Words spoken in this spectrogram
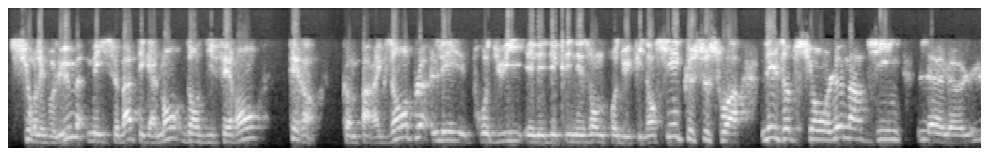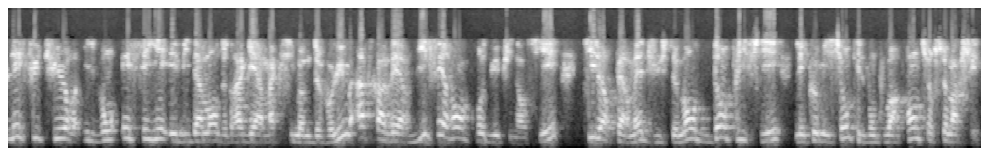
sur les volumes, mais ils se battent également dans différents terrains comme par exemple les produits et les déclinaisons de produits financiers, que ce soit les options, le margin, les futurs, ils vont essayer évidemment de draguer un maximum de volume à travers différents produits financiers qui leur permettent justement d'amplifier les commissions qu'ils vont pouvoir prendre sur ce marché.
